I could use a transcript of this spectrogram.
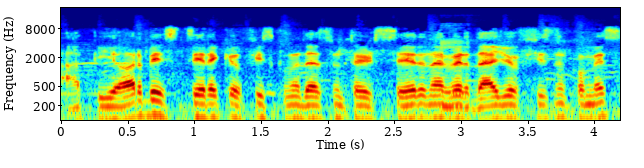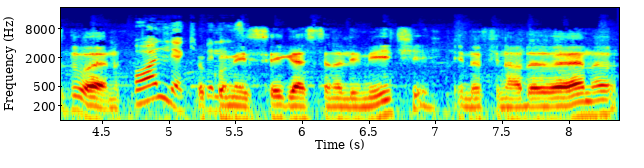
A pior besteira que eu fiz com o meu 13 terceiro, na verdade, eu fiz no começo do ano. Olha que Eu beleza. comecei gastando limite e no final do ano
